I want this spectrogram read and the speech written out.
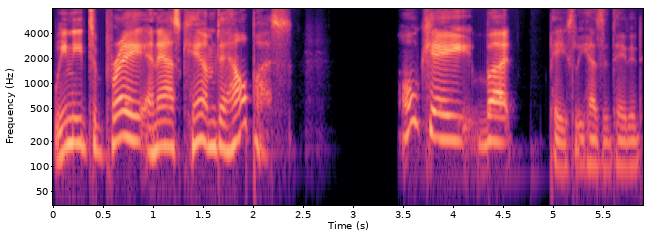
We need to pray and ask Him to help us. Okay, but, Paisley hesitated,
